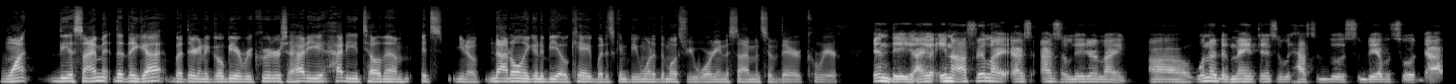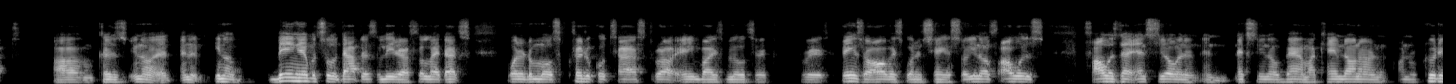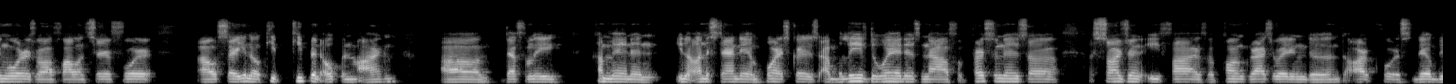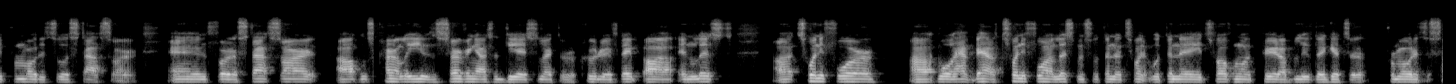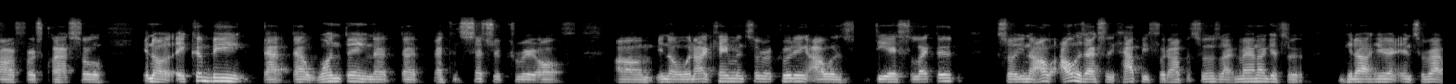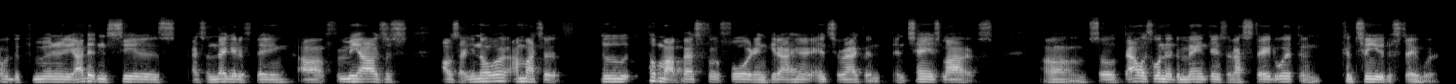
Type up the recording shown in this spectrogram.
want the assignment that they got, but they're going to go be a recruiter. So how do you how do you tell them it's you know not only going to be okay, but it's going to be one of the most rewarding assignments of their career? Indeed, I you know I feel like as as a leader, like uh, one of the main things that we have to do is to be able to adapt because um, you know, and you know, being able to adapt as a leader, I feel like that's one of the most critical tasks throughout anybody's military career. Things are always going to change. So you know, if I was if I was that NCO and, and next thing you know, bam, I came down on on recruiting orders or I volunteered for it, I would say you know keep keep an open mind. Um, definitely come in and you know understand the importance because I believe the way it is now, if a person is a, sergeant E5 upon graduating the the ARC course, they'll be promoted to a staff sergeant. And for a staff sergeant uh, who's currently serving as a DA selected recruiter, if they uh, enlist uh, 24 uh, well, have they have 24 enlistments within a 20 within a 12 month period. I believe they get to promoted to sergeant first class. So, you know, it could be that that one thing that that that can set your career off. Um, you know, when I came into recruiting, I was DA selected. So, you know, I, I was actually happy for the opportunity. Like, man, I get to get out here and interact with the community. I didn't see it as, as a negative thing. Uh, for me, I was just, I was like, you know what? I'm about to do, put my best foot forward and get out here and interact and, and change lives. Um, so that was one of the main things that I stayed with and continue to stay with.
